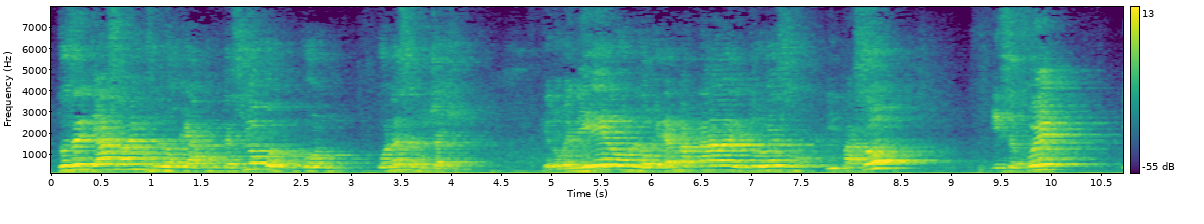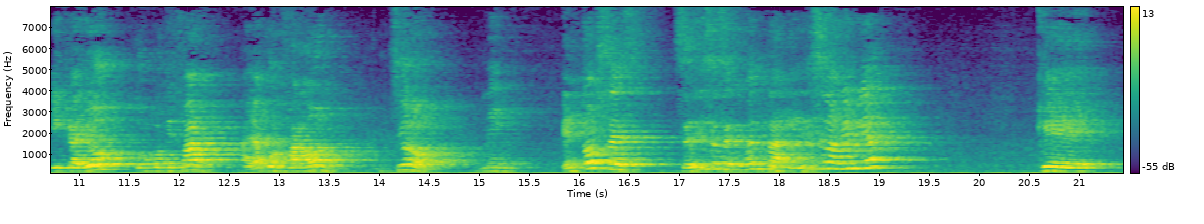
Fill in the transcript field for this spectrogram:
Entonces ya sabemos lo que aconteció con, con, con ese muchacho. Que lo vendieron, lo querían matar y todo eso. Y pasó y se fue y cayó con Potifar, allá con Faraón. ¿Sí o no? Entonces, se dice, se cuenta, y dice la Biblia que,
